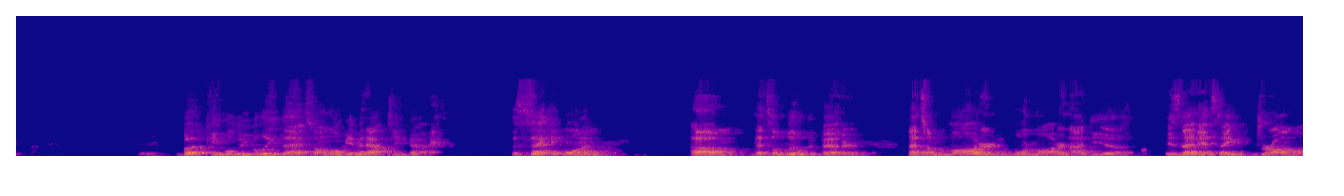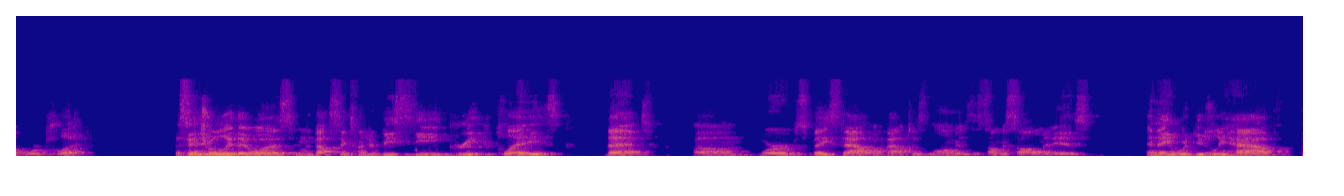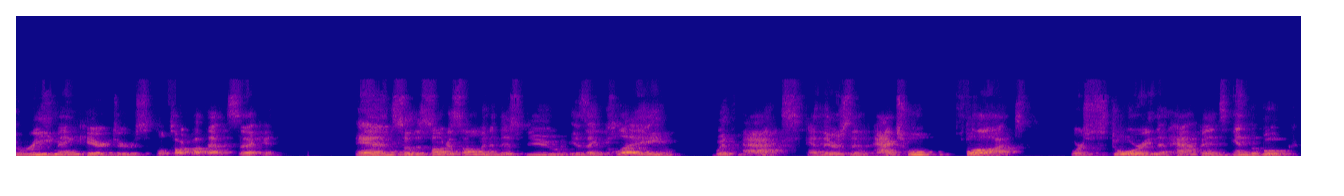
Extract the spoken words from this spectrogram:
But people do believe that, so I'm going to give it out to you guys. The second one, um, that's a little bit better, that's a modern, more modern idea, is that it's a drama or play. Essentially, there was in about 600 BC Greek plays that um, were spaced out about as long as the Song of Solomon is and they would usually have three main characters. We'll talk about that in a second. And so the Song of Solomon in this view is a play with acts, and there's an actual plot or story that happens in the book.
